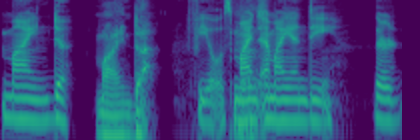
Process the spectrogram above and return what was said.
mind Mind. fields. Mind. M I N D. They're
